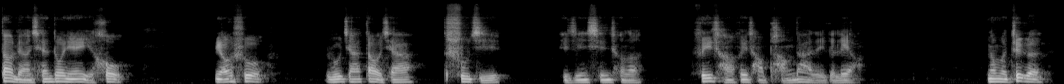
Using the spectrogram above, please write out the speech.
到两千多年以后，描述儒家、道家书籍已经形成了非常非常庞大的一个量。那么这个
